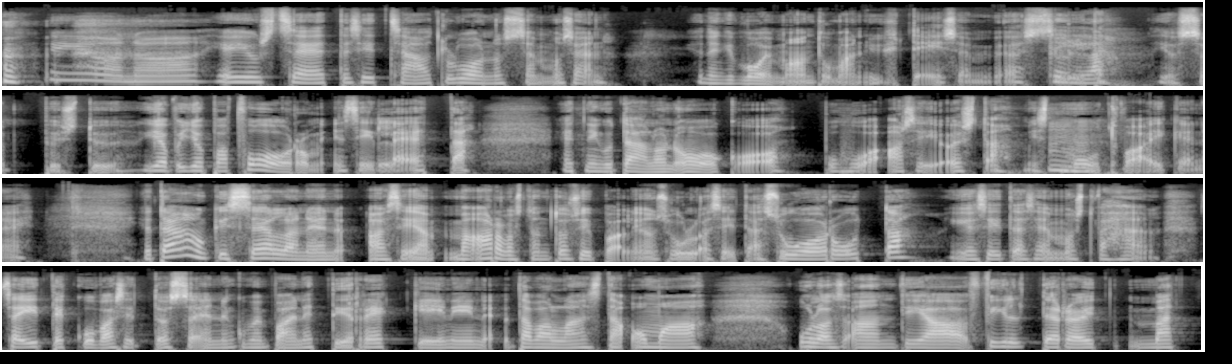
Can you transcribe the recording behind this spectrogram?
Ihanaa. Ja just se, että sit sä oot luonut semmoisen jotenkin voimaantuvan yhteisön myös siitä, Kyllä. jossa pystyy, jo- jopa foorumin sille, että, että niin kuin täällä on ok puhua asioista, mistä Mm. muut vaikenee. Ja tämä onkin sellainen asia, mä arvostan tosi paljon sulla sitä suoruutta ja sitä semmoista vähän, sä itse kuvasit tuossa ennen kuin me painettiin rekkiin, niin tavallaan sitä omaa ulosantia filteröimättömäksi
